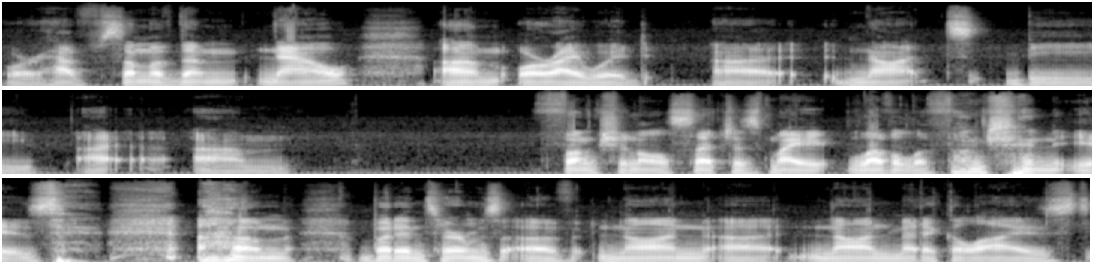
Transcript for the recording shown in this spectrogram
or have some of them now, um, or I would uh, not be. Uh, um, functional such as my level of function is. um, but in terms of non uh, non medicalized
